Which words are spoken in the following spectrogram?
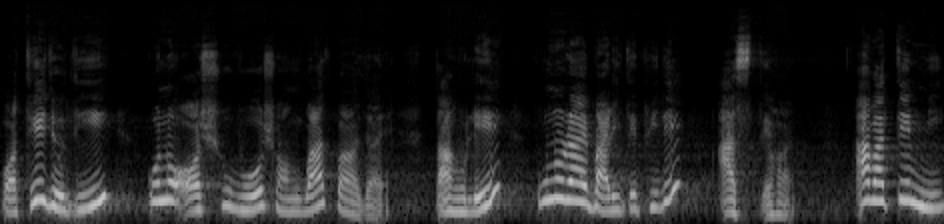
পথে যদি কোনো অশুভ সংবাদ পাওয়া যায়, তাহলে পুনরায় বাড়িতে ফিরে আসতে হয়। আবার তেমনি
